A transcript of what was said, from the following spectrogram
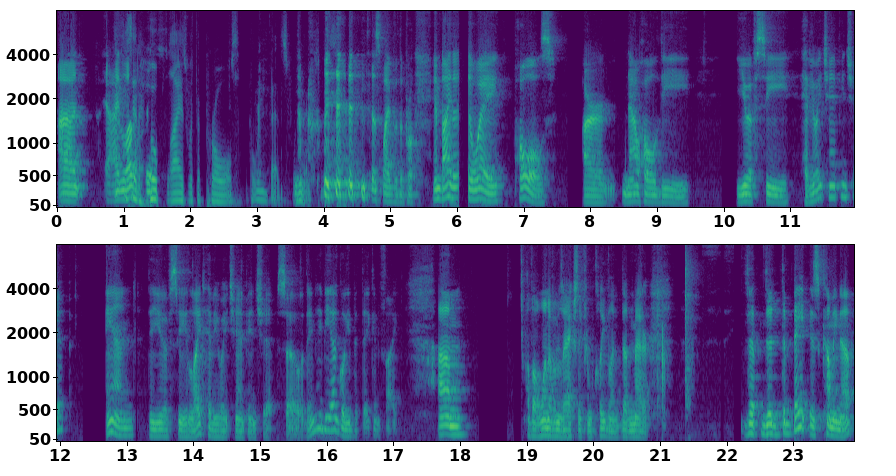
Uh, I He love said hope lies with the proles. I believe that's That's live with the pro. And by the way, polls are now hold the UFC heavyweight championship and the UFC light heavyweight championship. So they may be ugly, but they can fight. Um, although one of them is actually from Cleveland, doesn't matter. The the debate is coming up,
